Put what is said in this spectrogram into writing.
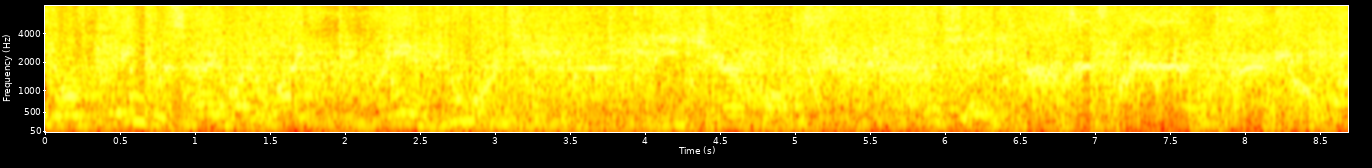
be the most dangerous night of my life. And yours. Be careful. Good Jake. That's my man. There you go.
